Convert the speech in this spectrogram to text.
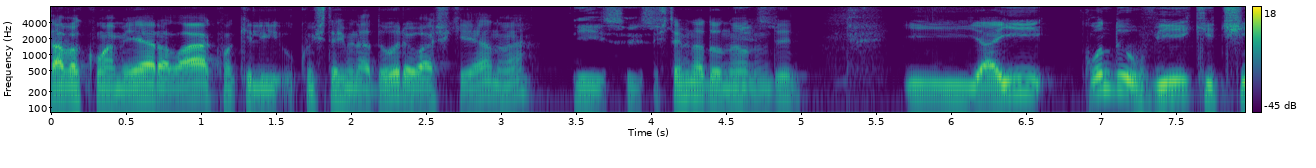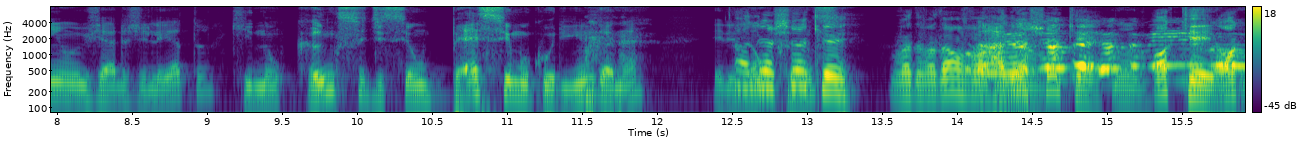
tava com a Mera lá, com aquele. com o Exterminador, eu acho que é, não é? Isso, isso. Exterminador não é o nome Isso. dele? E aí, quando eu vi que tinha o Jared Leto, que não cansa de ser um péssimo Coringa, né? Ele Ali não achei cansa. ok. Vou, vou dar um Ah, voto. Ali não. achei ok. eu Ok, não, ok.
